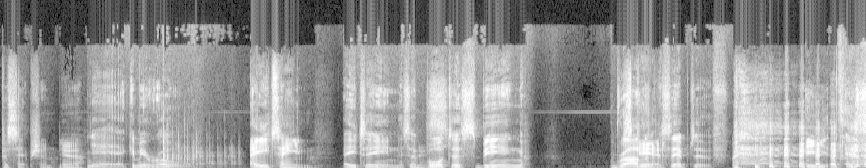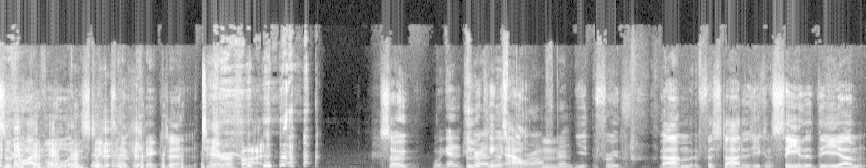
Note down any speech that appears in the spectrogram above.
perception. Yeah, Yeah, give me a roll. eighteen. 18. So Bortus being rather Scared. perceptive. he, his survival instincts have kicked in. Terrified. So We got to try Looking this out, more often. you, for um, for starters, you can see that the um,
